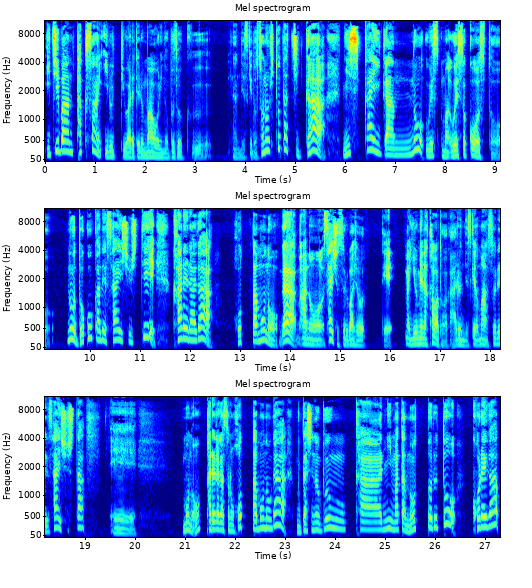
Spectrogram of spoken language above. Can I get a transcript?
一番たくさんいるって言われてるマオリの部族なんですけど、その人たちが西海岸のウエス,、まあ、ウエストコーストのどこかで採取して、彼らが掘ったものが、あの、採取する場所って、まあ、有名な川とかがあるんですけど、まあ、それで採取した、えー、もの彼らがその掘ったものが昔の文化にまた乗っ取ると、これが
